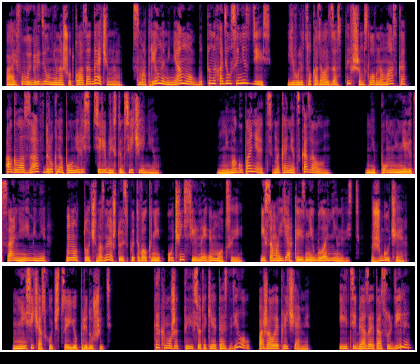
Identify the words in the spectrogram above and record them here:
Айф выглядел не на шутку озадаченным. Смотрел на меня, но будто находился не здесь. Его лицо казалось застывшим, словно маска, а глаза вдруг наполнились серебристым свечением. «Не могу понять», — наконец сказал он. «Не помню ни лица, ни имени, но точно знаю, что испытывал к ней очень сильные эмоции. И самая яркая из них была ненависть, жгучая. Мне сейчас хочется ее придушить». «Так, может, ты все-таки это сделал?» — пожалуй, плечами. «И тебя за это осудили?»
